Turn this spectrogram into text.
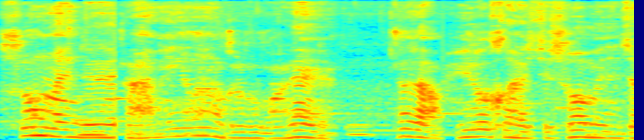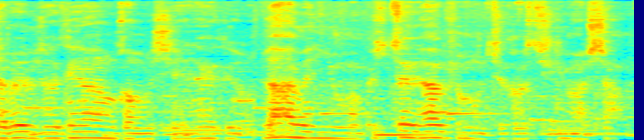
そうめんでねラーメン用なのかどうかね。ただ色変えしてそうめんで食べるだけなのかもしれないけどラーメンにもぴったり合うと思って買ってきました。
